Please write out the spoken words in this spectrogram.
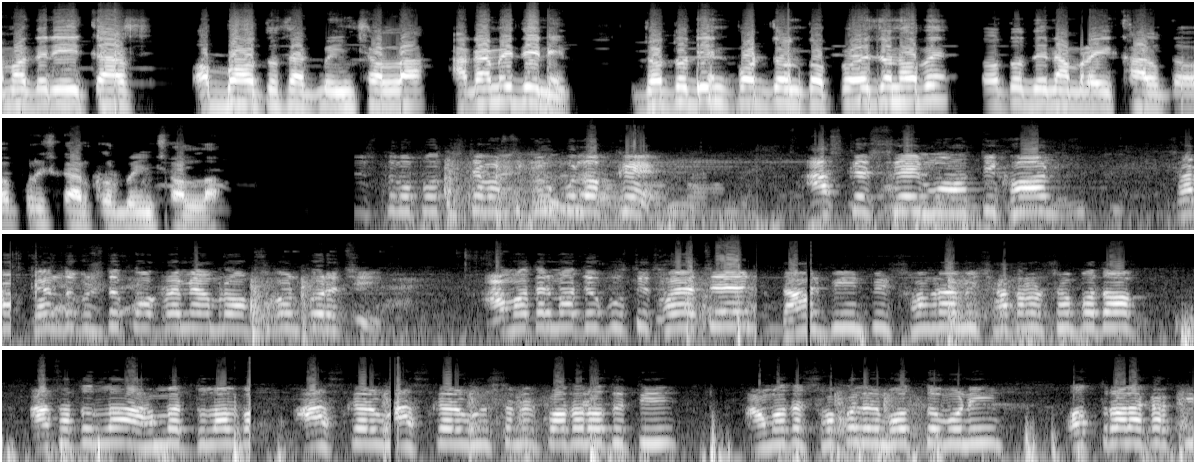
আমাদের এই কাজ অব্যাহত থাকবে ইনশাল্লাহ। আগামী দিনে যতদিন পর্যন্ত প্রয়োজন হবে ততদিন আমরা এই খাল পরিষ্কার করব ইনশাল্লাহ। পঁচিশতম প্রতিষ্ঠা বার্ষিকী উপলক্ষে আজকের সেই মহতিক্ষণ সারা কেন্দ্র ঘোষিত প্রোগ্রামে আমরা অংশগ্রহণ করেছি। আমাদের মাঝে উপস্থিত হয়েছেন ডাল বিএনপির সংগ্রামী সাধারণ সম্পাদক আসাদুল্লাহ আহমেদ দুলাল আজকের আজকের অনুষ্ঠানের প্রধান অতিথি আমাদের সকলের মধ্যমণি অত্র এলাকার কি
